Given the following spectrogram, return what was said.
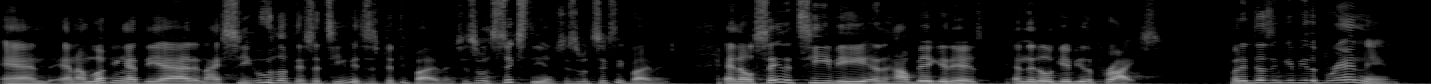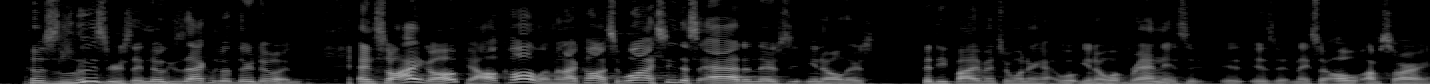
and, and I'm looking at the ad and I see, ooh, look, there's a TV. This is 55 inch. This one's 60 inch. This one's 65 inch. And it'll say the TV and how big it is, and then it'll give you the price. But it doesn't give you the brand name. Those losers, they know exactly what they're doing. And so I go, okay, I'll call them. And I call. I said, well, I see this ad, and there's, you know, there's 55 inch. I'm wondering, how, you know, what brand name is it, is it? And they say, oh, I'm sorry,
